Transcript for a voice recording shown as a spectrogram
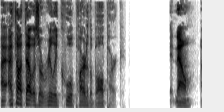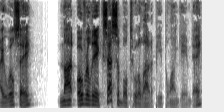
I, I thought that was a really cool part of the ballpark. Now, I will say, not overly accessible to a lot of people on game day.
